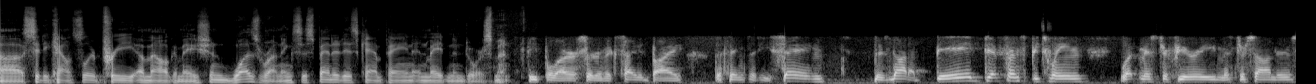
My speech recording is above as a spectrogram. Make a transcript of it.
uh, city councilor pre-amalgamation, was running, suspended his campaign, and made an endorsement. People are sort of excited by the things that he's saying. There's not a big difference between what Mr. Furey, Mr. Saunders,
